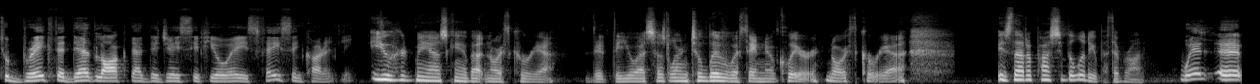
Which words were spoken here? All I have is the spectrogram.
to break the deadlock that the JCPOA is facing currently. You heard me asking about North Korea that the U.S. has learned to live with a nuclear North Korea. Is that a possibility with Iran? Well, uh,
